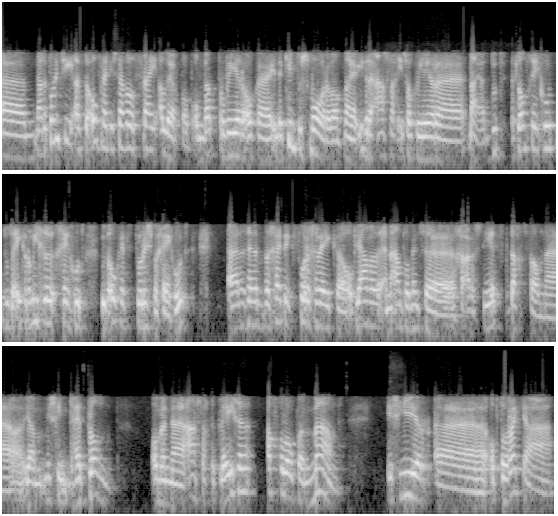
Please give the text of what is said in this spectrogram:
Uh, nou, de politie, als de overheid is daar wel vrij alert op. Om dat proberen ook uh, in de kiem te smoren. Want nou ja, iedere aanslag is ook weer... Uh, nou ja, doet het land geen goed, doet de economie ge geen goed... doet ook het toerisme geen goed. Uh, dan zijn er, begrijp ik, vorige week op Java een aantal mensen gearresteerd. Verdacht van ja, misschien het plan om een aanslag te plegen. Afgelopen maand is hier op Toratja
